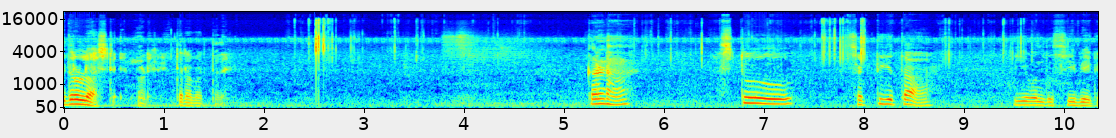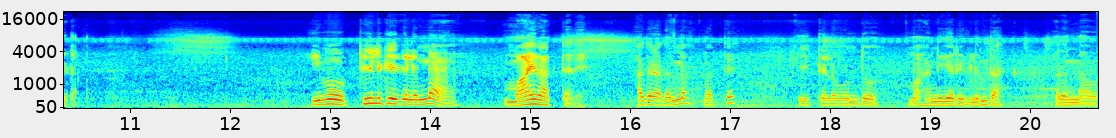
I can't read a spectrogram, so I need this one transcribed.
ಇದರಲ್ಲೂ ಅಷ್ಟೇ ನೋಡಿ, ಈ ಥರ ಬರ್ತದೆ. ಕಾರಣ, ಅಷ್ಟು ಶಕ್ತಿಯುತ ಈ ಒಂದು ಸೀಬೆ ಗಿಡ. ಇವು ಪೀಳಿಗೆಗಳನ್ನು ಮಾಯವಾಗ್ತದೆ. ಆದರೆ ಅದನ್ನು ಮತ್ತೆ ಈ ಕೆಲವೊಂದು ಮಹನೀಯರುಗಳಿಂದ ಅದನ್ನು ನಾವು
